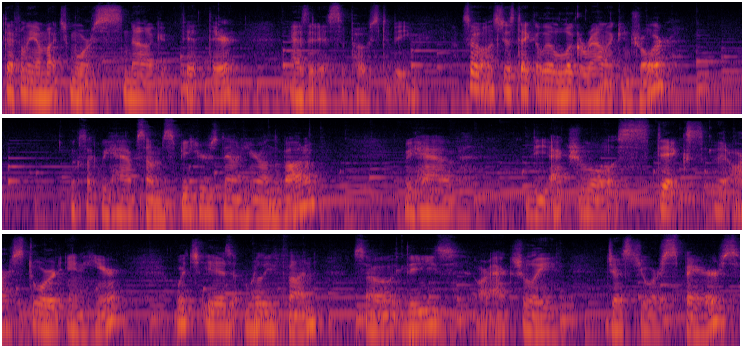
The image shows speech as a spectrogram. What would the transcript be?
definitely a much more snug fit there as it is supposed to be. So let's just take a little look around the controller. Looks like we have some speakers down here on the bottom. We have the actual sticks that are stored in here, which is really fun. So these are actually just your spares.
